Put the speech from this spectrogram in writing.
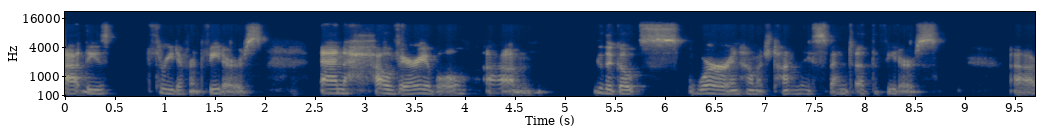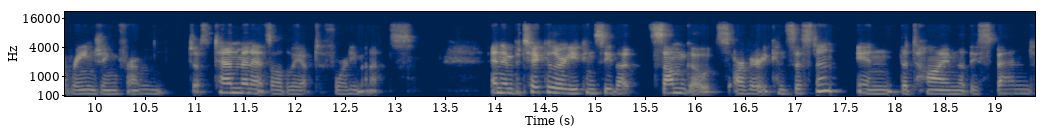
at these three different feeders and how variable um, the goats were and how much time they spent at the feeders, uh, ranging from just 10 minutes all the way up to 40 minutes. And in particular, you can see that some goats are very consistent in the time that they spend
